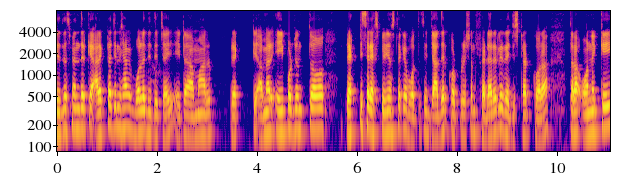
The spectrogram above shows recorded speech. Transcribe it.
বিজনেসম্যানদেরকে আরেকটা জিনিস আমি বলে দিতে চাই, এটা আমার প্র্যাকটি আমার এই পর্যন্ত প্র্যাকটিসের এক্সপিরিয়েন্স থেকে বলতেছি, যাদের কর্পোরেশন ফেডারেলি রেজিস্টার্ড করা, তারা অনেকেই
